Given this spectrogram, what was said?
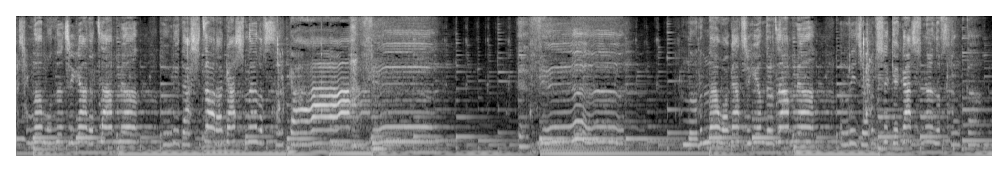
아직 너무 늦지 않았다면 우리 다시 돌아갈 수는 없을까? If you 나와 같이 힘들다면 우리 조금 쉽게 갈 수는 없을까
